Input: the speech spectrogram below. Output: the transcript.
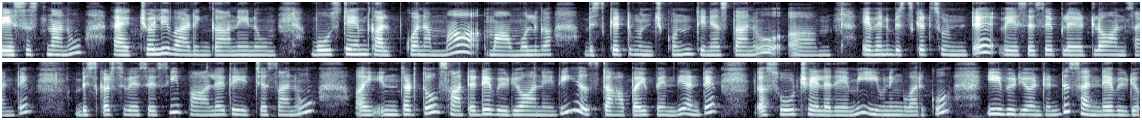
వేసేస్తున్నాను. యాక్చువల్లీ వాడు ఇంకా నేను బూస్ట్ ఏం కలుపుకోనమ్మా మామూలుగా బిస్కెట్ ముంచుకొని తినేస్తాను. ఏవైనా బిస్కెట్స్ ఉంటే వేసేసే ప్లేట్లో అన్స్ అంటే బిస్కెట్స్ వేసేసి పాలైతే ఇచ్చేసాను. ఇంతటితో సాటర్డే వీడియో అనేది స్టాప్ అయిపోయింది. అంటే షూట్ చేయలేదేమి ఈవినింగ్ వరకు. ఈ వీడియో ఏంటంటే సండే వీడియో.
